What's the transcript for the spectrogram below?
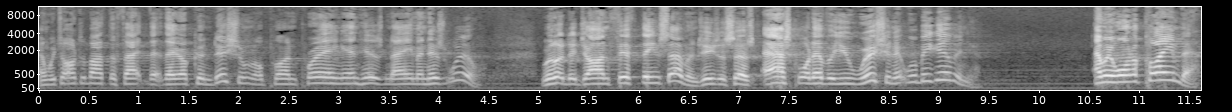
And we talked about the fact that they are conditional upon praying in His name and His will. We looked at John 15, 7. Jesus says, Ask whatever you wish and it will be given you. And we want to claim that.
